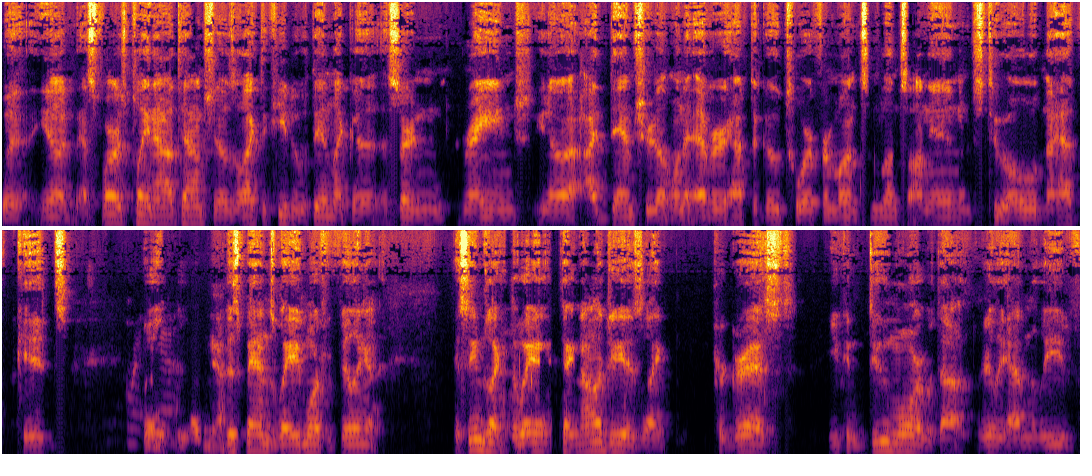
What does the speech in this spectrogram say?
But you know, as far as playing out of town shows, I like to keep it within like a, a certain range. You know, I damn sure don't want to ever have to go tour for months and months on end. I'm just too old and I have kids. Right, But yeah. you know, Yeah. this band's way more fulfilling. It seems like the way technology is like progressed, you can do more without really having to leave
